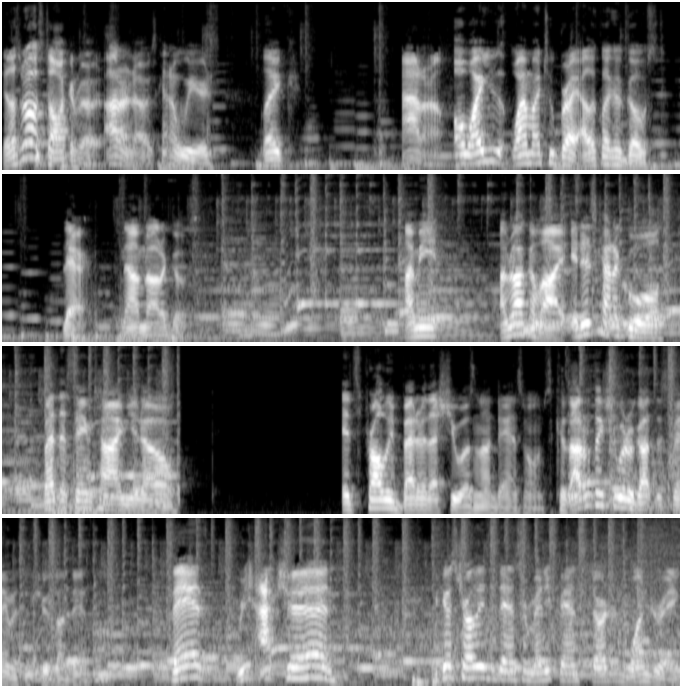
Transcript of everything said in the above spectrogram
Yeah, that's what I was talking about. I don't know. It's kind of weird. Like, I don't know. Oh, why you? Why am I too bright? I look like a ghost. There. Now I'm not a ghost. I mean, I'm not gonna lie. It is kind of cool, but at the same time, you know, it's probably better that she wasn't on Dance Moms because I don't think she would have got this famous if she was on Dance Moms. Fans reaction. Because Charli's a dancer, many fans started wondering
